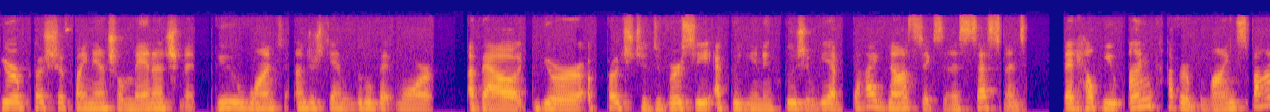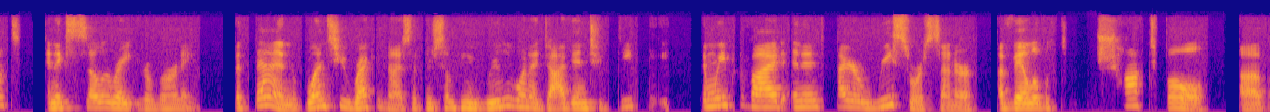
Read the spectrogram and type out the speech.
your approach to financial management. You want to understand a little bit more about your approach to diversity, equity, and inclusion. We have diagnostics and assessments that help you uncover blind spots and accelerate your learning. But then, once you recognize that there's something you really want to dive into deeply, then we provide an entire resource center available to chocked full of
